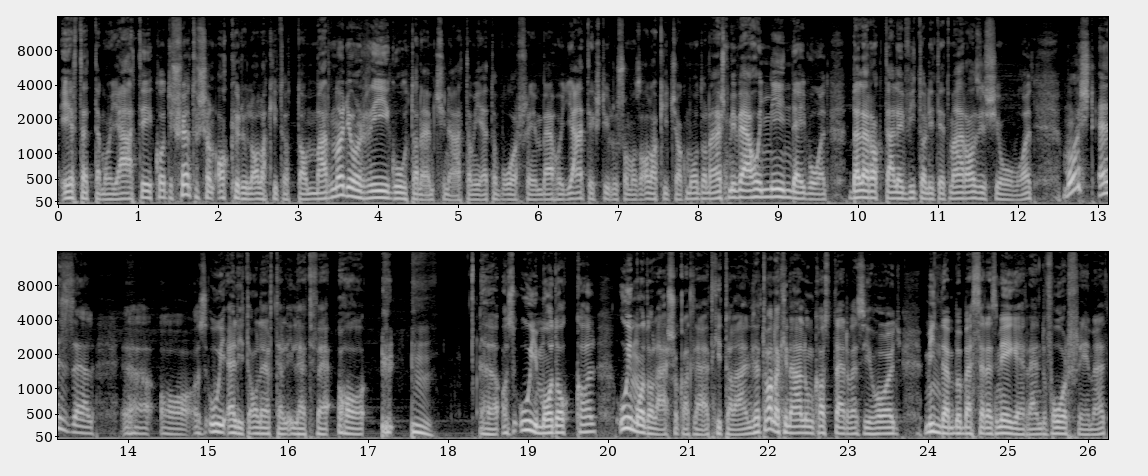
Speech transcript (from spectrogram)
értettem a játékot, és folyamatosan akörül alakítottam. Már nagyon régóta nem csináltam ilyet a Warframe-be, hogy játékstílusom az alakítsak modolást, mivel hogy mindegy volt. Beleraktál egy vitalitét, már az is jó volt. Most ezzel az új Elite Alertel, illetve a az új modokkal új modolásokat lehet kitalálni. Tehát van, aki nálunk azt tervezi, hogy mindenből beszerez még egy rend Warframe-et,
